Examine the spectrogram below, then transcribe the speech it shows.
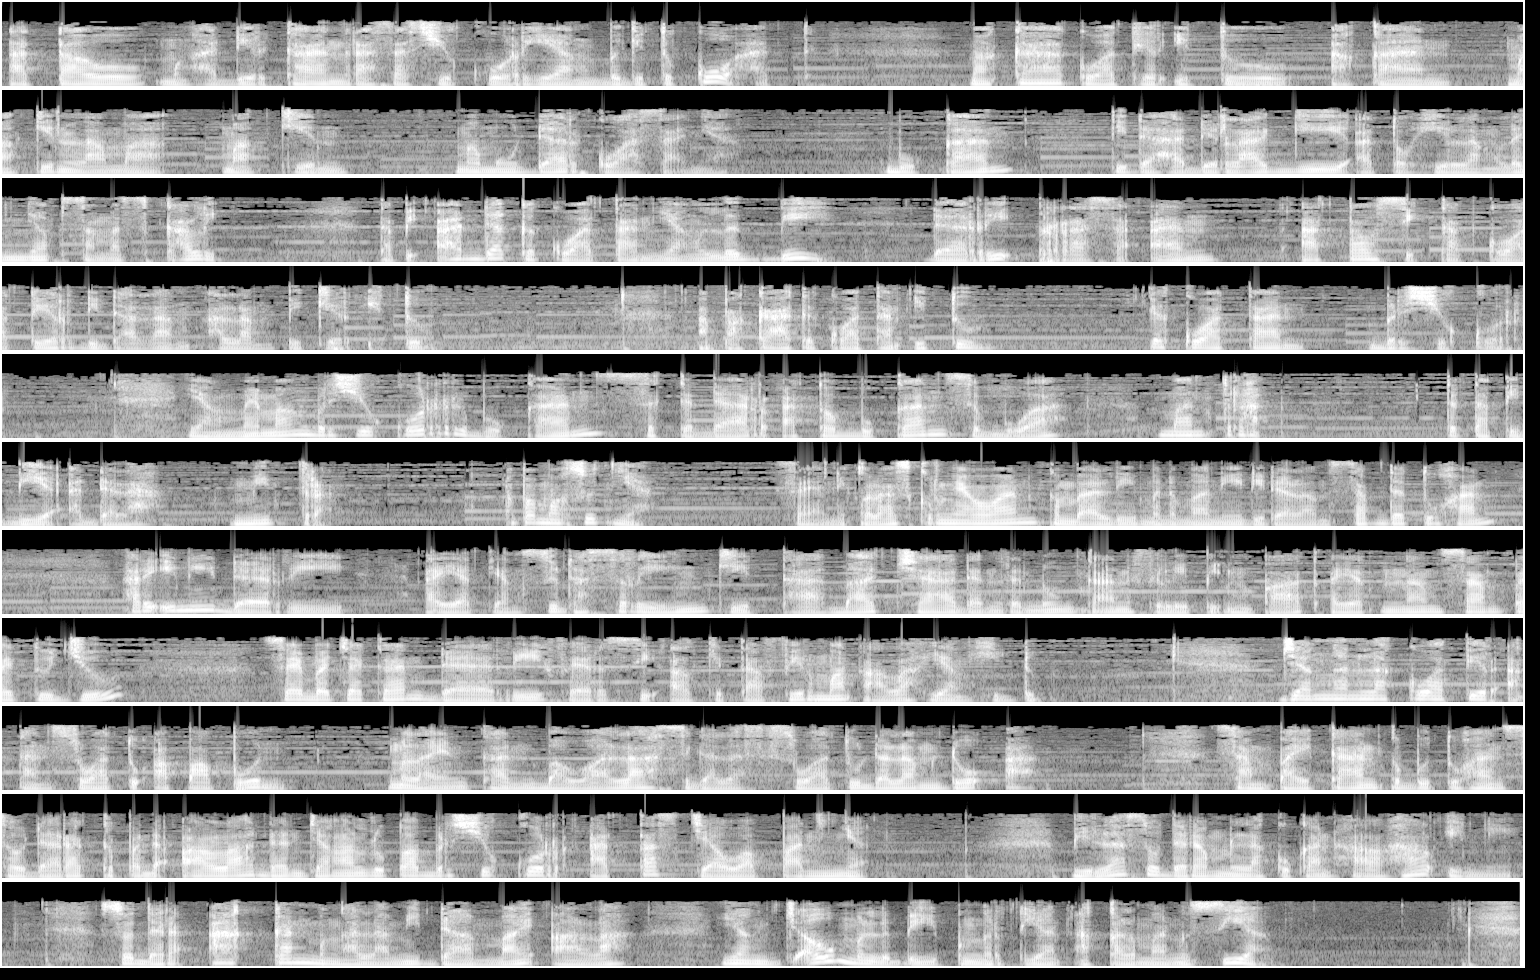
atau menghadirkan rasa syukur yang begitu kuat, maka khawatir itu akan makin lama makin memudar kuasanya. Bukan tidak hadir lagi atau hilang lenyap sama sekali, tapi ada kekuatan yang lebih dari perasaan atau sikap khawatir di dalam alam pikir itu. Apakah kekuatan itu? Kekuatan bersyukur. Yang memang bersyukur bukan sekedar atau bukan sebuah mantra tetapi dia adalah mitra. Apa maksudnya? Saya Nikolas Kurniawan kembali menemani di dalam Sabda Tuhan. Hari ini dari ayat yang sudah sering kita baca dan renungkan Filipi 4 ayat 6 sampai 7. Saya bacakan dari versi Alkitab Firman Allah yang hidup. Janganlah khawatir akan suatu apa pun, melainkan bawalah segala sesuatu dalam doa Sampaikan kebutuhan saudara kepada Allah dan jangan lupa bersyukur atas jawabannya. Bila saudara melakukan hal-hal ini, saudara akan mengalami damai Allah yang jauh melebihi pengertian akal manusia.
